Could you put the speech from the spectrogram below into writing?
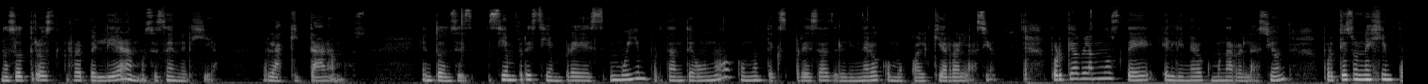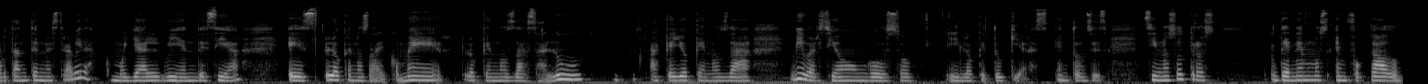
nosotros repeliéramos esa energía, la quitáramos. Entonces, siempre, siempre es muy importante uno, cómo te expresas del dinero como cualquier relación. ¿Por qué hablamos de el dinero como una relación? Porque es un eje importante en nuestra vida. Como ya bien decía, es lo que nos da de comer, lo que nos da salud, aquello que nos da diversión, gozo y lo que tú quieras. Entonces, si nosotros tenemos enfocado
